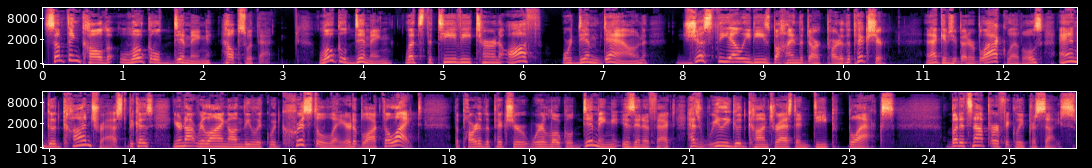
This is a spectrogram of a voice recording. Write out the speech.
Something called local dimming helps with that. Local dimming lets the TV turn off or dim down just the LEDs behind the dark part of the picture. And that gives you better black levels and good contrast because you're not relying on the liquid crystal layer to block the light. The part of the picture where local dimming is in effect has really good contrast and deep blacks. But it's not perfectly precise.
